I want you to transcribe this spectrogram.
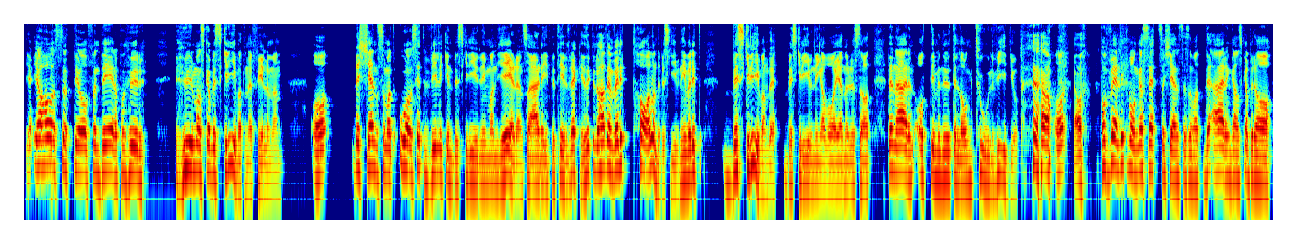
jag, jag har suttit och funderat på hur, hur man ska beskriva den här filmen. Och det känns som att oavsett vilken beskrivning man ger den så är det inte tillräckligt. Jag tyckte du hade en väldigt talande beskrivning, en väldigt beskrivande beskrivning av Oja när du sa att den är en 80 minuter lång Tool-video. ja, ja, på väldigt många sätt så känns det som att det är en ganska bra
